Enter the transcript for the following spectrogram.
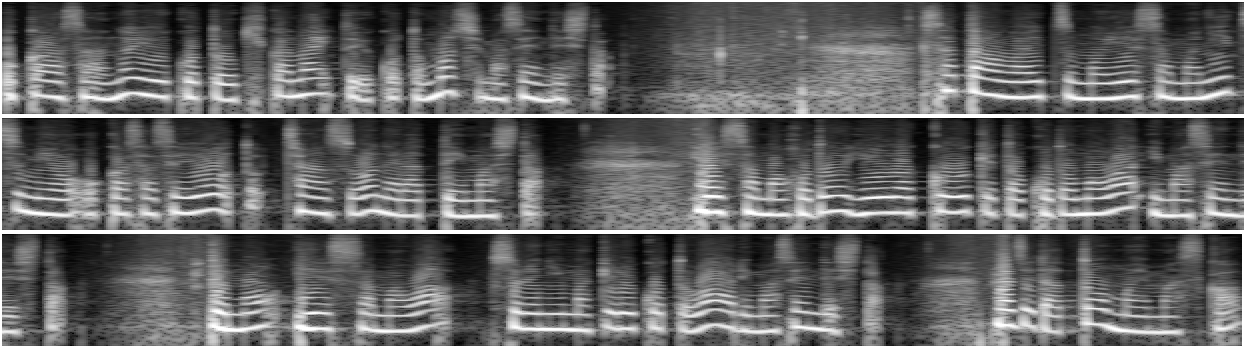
お母さんの言うことを聞かないということもしませんでした。サタンはいつもイエス様に罪を犯させようとチャンスを狙っていました。イエス様ほど誘惑を受けた子供はいませんでした。でもイエス様はそれに負けることはありませんでした。なぜだと思いますか？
